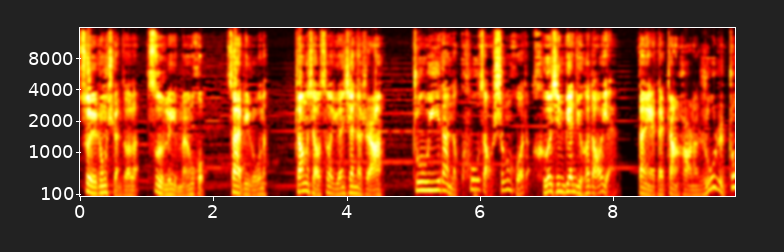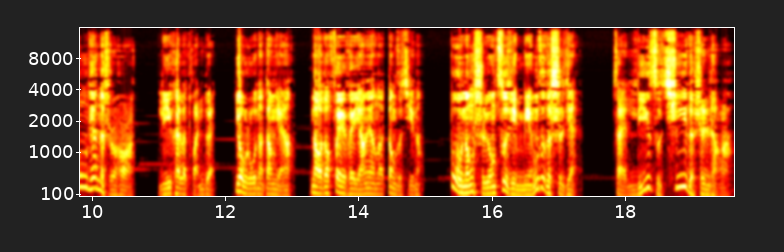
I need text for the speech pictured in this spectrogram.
最终选择了自立门户。再比如呢，张小策原先的是啊《朱一蛋的枯燥生活》的核心编剧和导演，但也在账号呢如日中天的时候啊离开了团队。又如呢，当年啊。闹得沸沸扬扬的邓紫棋呢，不能使用自己名字的事件，在李子柒的身上啊，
